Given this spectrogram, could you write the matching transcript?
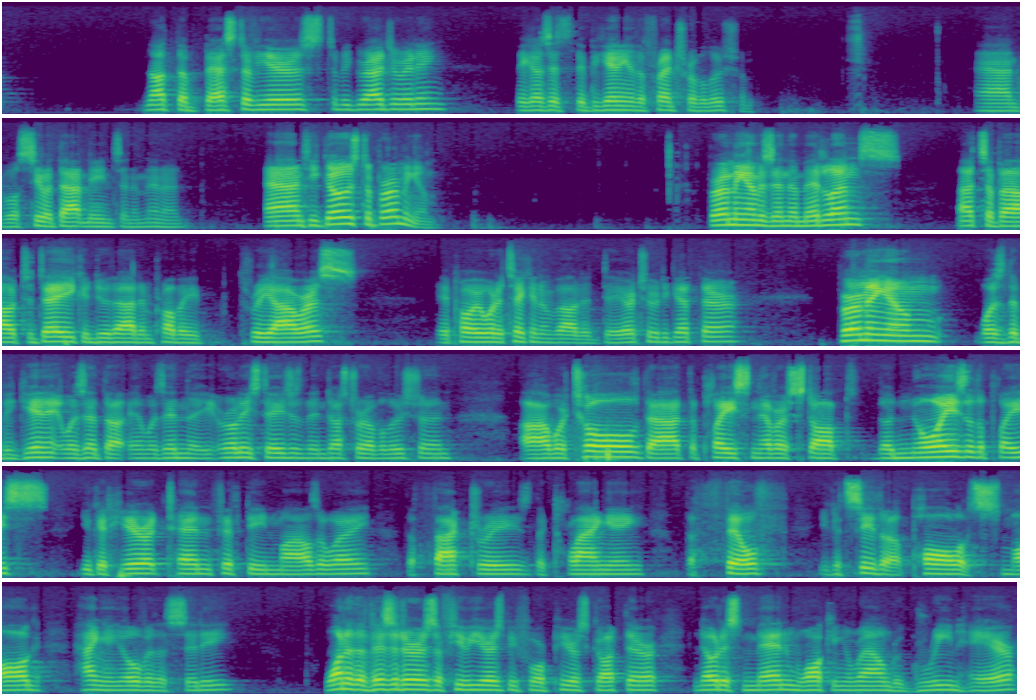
not the best of years to be graduating because it's the beginning of the French Revolution. And we'll see what that means in a minute. And he goes to Birmingham. Birmingham is in the Midlands. That's about today. You can do that in probably three hours. It probably would have taken him about a day or two to get there. Birmingham was the beginning. It was at the. It was in the early stages of the Industrial Revolution. Uh, we're told that the place never stopped. The noise of the place, you could hear it 10, 15 miles away. The factories, the clanging, the filth. You could see the pall of smog hanging over the city. One of the visitors, a few years before Pearce got there, noticed men walking around with green hair.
